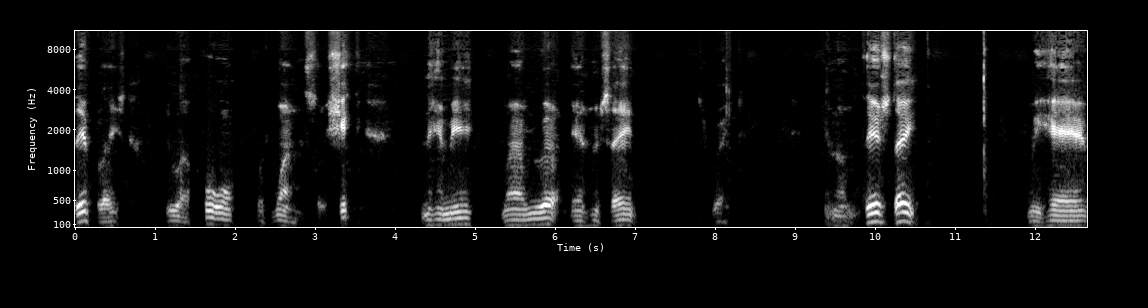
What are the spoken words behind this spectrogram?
third place, who are four with one. So Sheikh, Nehemiah, Marua, and Hussein. That's great. And on Thursday, we have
